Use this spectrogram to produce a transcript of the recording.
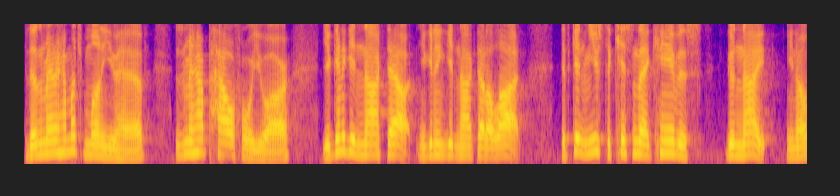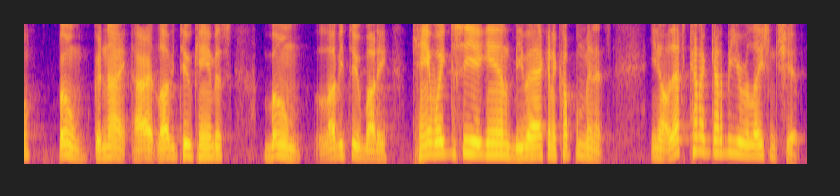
It doesn't matter how much money you have. It doesn't matter how powerful you are. You're gonna get knocked out. You're gonna get knocked out a lot. It's getting used to kissing that canvas good night, you know? Boom, good night. All right, love you too, Canvas. Boom, love you too, buddy. Can't wait to see you again. Be back in a couple minutes. You know, that's kind of got to be your relationship.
